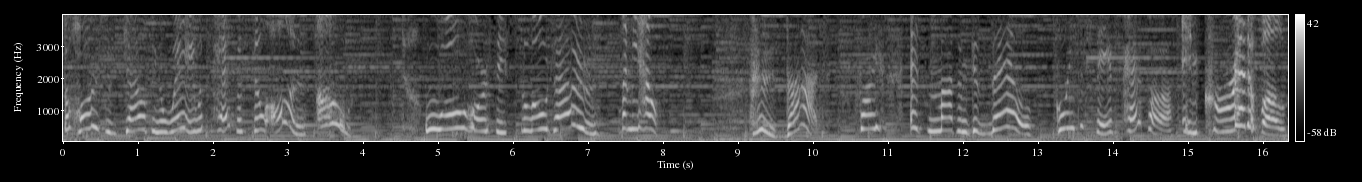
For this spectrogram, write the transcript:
The horse is galloping away with Peppa still on. Oh, Whoa, horsey, slow down! let me help. Who's that? Why, it's Madame Gazelle going to save Peppa. Incredible!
